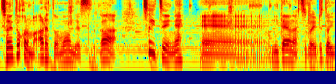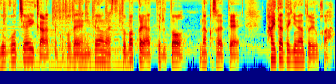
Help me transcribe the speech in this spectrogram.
そういうところもあると思うんですがついついね、えー、似たような人といると居心地がいいからってことで似たような人とばっかり会ってるとなんかそうやって排他的なというか、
